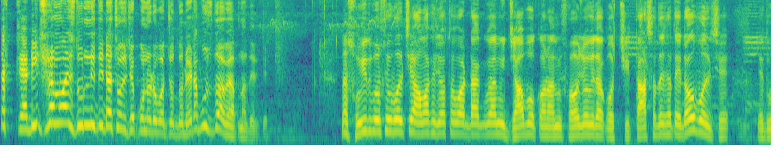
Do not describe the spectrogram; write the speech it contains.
তা ট্র্যাডিশন ওয়াইজ দুর্নীতিটা চলছে পনেরো বছর ধরে, এটা বুঝতে হবে আপনাদেরকে। না সুজিত বসু বলছে, আমাকে যতবার ডাকবে, আমি যাব কারণ আমি সহযোগিতা করছি। তার সাথে সাথে এটাও বলছে যে দু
